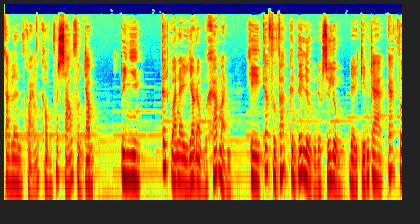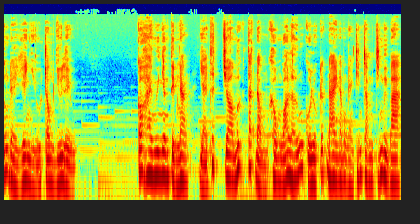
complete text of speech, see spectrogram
tăng lên khoảng 0,6%. Tuy nhiên, kết quả này dao động khá mạnh khi các phương pháp kinh tế lượng được sử dụng để kiểm tra các vấn đề gây nhiễu trong dữ liệu. Có hai nguyên nhân tiềm năng giải thích cho mức tác động không quá lớn của luật đất đai năm 1993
